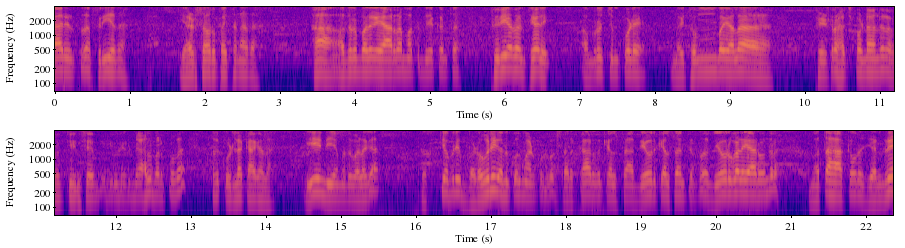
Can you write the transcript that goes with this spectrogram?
ಯಾರು ಇರ್ತದ ಫ್ರೀ ಅದ. ಎರಡು ಸಾವಿರ ರೂಪಾಯಿ ತನ ಅದ. ಹಾಂ, ಅದ್ರ ಬಗ್ಗೆ ಯಾರ ಮತ್ತು ಬೇಕಂತ ಫ್ರೀ ಅದ ಅಮೃತ ಚಿಮ್ಕೋಡೆ ಮೈ ತುಂಬ ಎಲ್ಲ ಫಿಲ್ಟರ್ ಹಚ್ಕೊಂಡ ಅಂದ್ರೆ ಅದು ತಿನ್ಸೇ ಯೂನಿಟ್ ಮ್ಯಾಲೆ ಬರ್ತದೆ, ಅದು ಕೊಡ್ಲಿಕ್ಕಾಗಲ್ಲ ಈ ನಿಯಮದ ಒಳಗೆ ಪ್ರತಿಯೊಬ್ಬರಿಗೆ ಬಡವರಿಗೆ ಅನುಕೂಲ ಮಾಡಿಕೊಡ್ಬೇಕು. ಸರ್ಕಾರದ ಕೆಲಸ, ದೇವ್ರ ಕೆಲಸ ಅಂತ ಇರ್ತದೆ, ದೇವ್ರುಗಳು ಯಾರು ಅಂದ್ರೆ ಮತ ಹಾಕೋರು ಜನರೇ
